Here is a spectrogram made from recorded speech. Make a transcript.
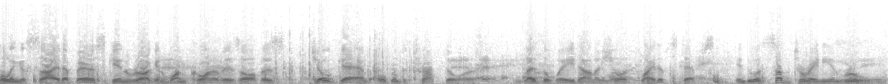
Pulling aside a bearskin rug in one corner of his office, Joe Gand opened a trapdoor and led the way down a short flight of steps into a subterranean room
